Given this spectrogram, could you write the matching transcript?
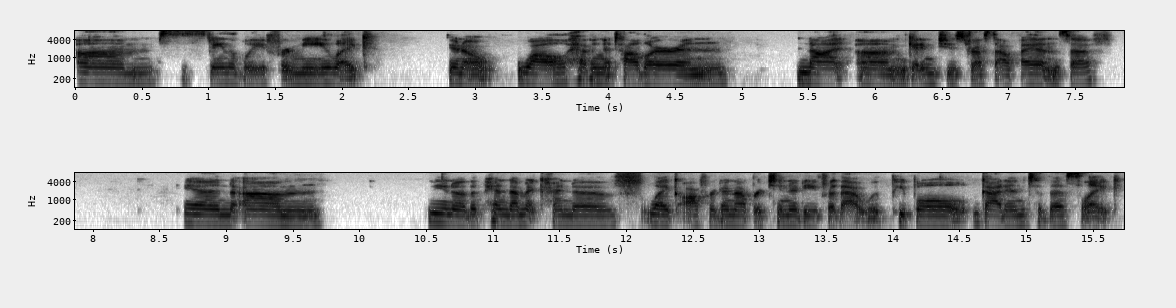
um, sustainably for me, like, you know, while having a toddler and not um, getting too stressed out by it and stuff. And, um, you know, the pandemic kind of like offered an opportunity for that with people got into this like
